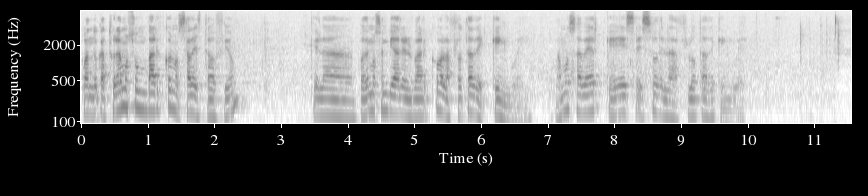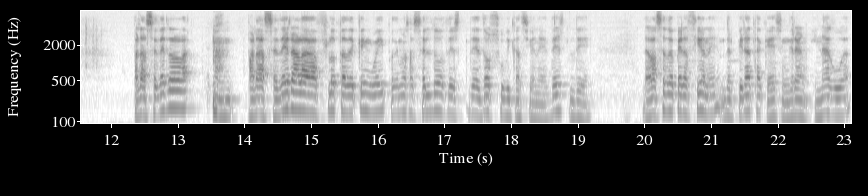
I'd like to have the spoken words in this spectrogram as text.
cuando capturamos un barco nos sale esta opción que la podemos enviar el barco a la flota de Kenway. Vamos a ver qué es eso de la flota de Kenway. Para acceder a la, para acceder a la flota de Kenway podemos hacerlo desde dos ubicaciones. Desde la base de operaciones del pirata que es en Gran Inagua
